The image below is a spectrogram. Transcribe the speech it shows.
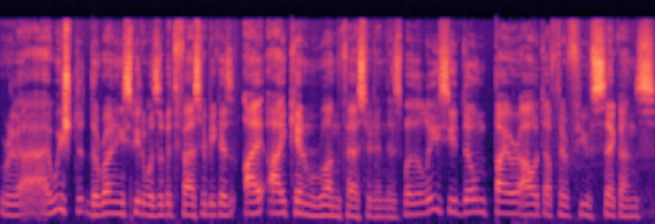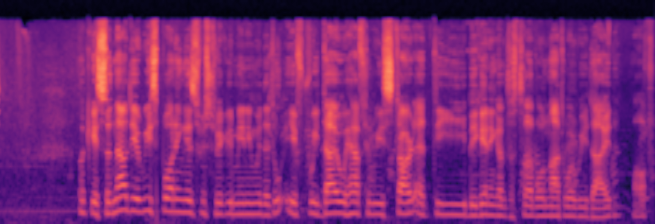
Really, I wish that the running speed was a bit faster because I, I can run faster than this, but at least you don't tire out after a few seconds. Okay, so now the respawning is restricted, meaning that if we die, we have to restart at the beginning of this level, not where we died off.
